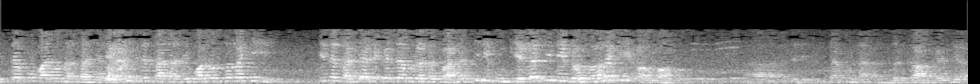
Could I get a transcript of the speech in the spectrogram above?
kita pun baru nak tanya. Kalau kita tak nak dia buat dosa lagi. Kita tanya dia kata bulan depan Nanti dia mungkin lagi dia dosa lagi. Allah. Ha, Jadi kita pun nak dekahkan dia.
